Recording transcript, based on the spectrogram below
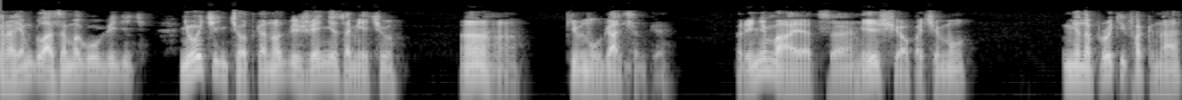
Краем глаза могу увидеть. Не очень четко, но движение замечу. — Ага, — кивнул Гальченко. — Принимается. Еще почему? — Не напротив окна.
